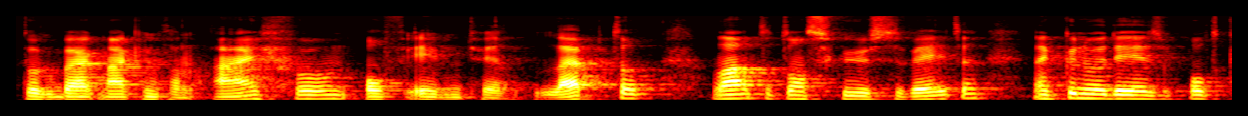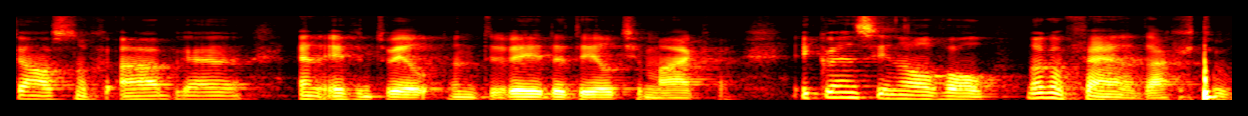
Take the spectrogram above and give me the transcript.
door gebruikmaking van iPhone of eventueel laptop, laat het ons gerust weten. Dan kunnen we deze podcast nog uitbreiden en eventueel een tweede deeltje maken. Ik wens je in ieder geval nog een fijne dag toe.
